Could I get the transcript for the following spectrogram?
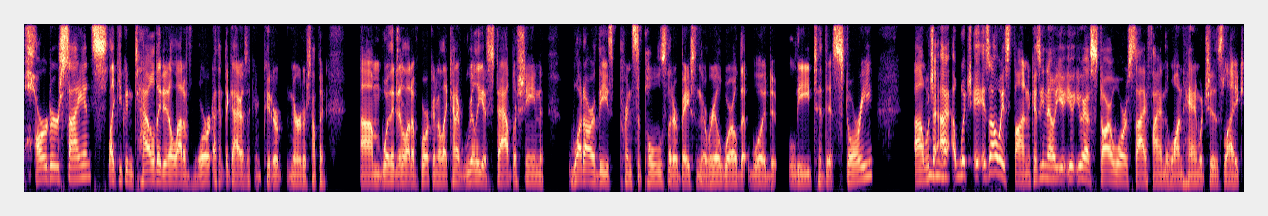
harder science. Like you can tell they did a lot of work. I think the guy was a computer nerd or something um, where they did a lot of work into like kind of really establishing what are these principles that are based in the real world that would lead to this story uh, which I, I which is always fun because you know you you you have Star Wars sci-fi on the one hand, which is like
